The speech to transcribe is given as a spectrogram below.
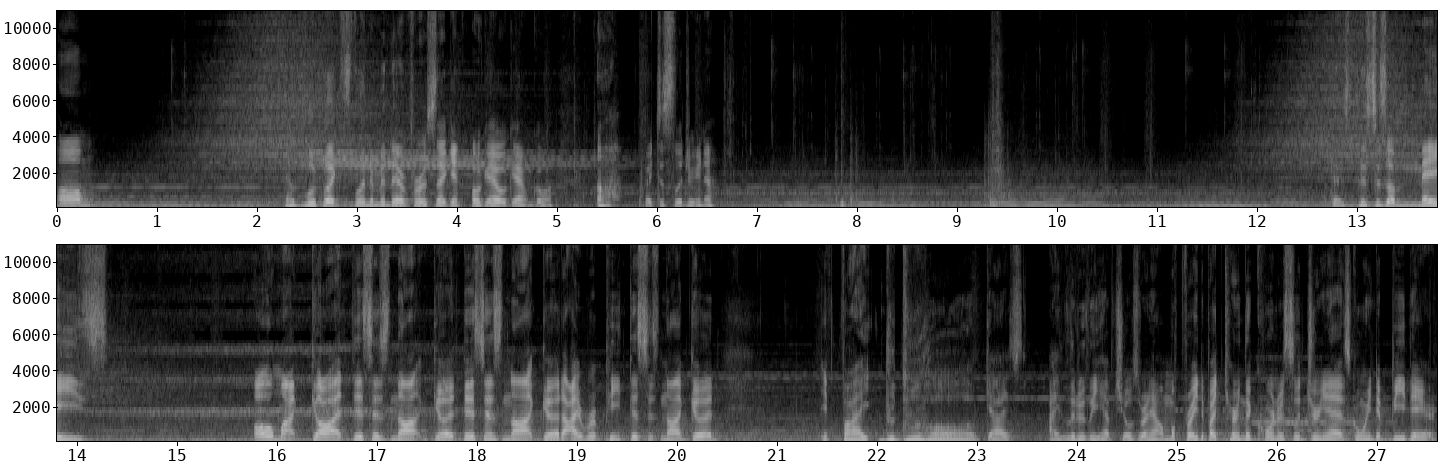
um, that looked like Slenderman there for a second. Okay, okay, I'm going. Uh, back to Slendrina. Guys, this is a maze. Oh my god, this is not good. This is not good. I repeat, this is not good. If I... Oh, guys, I literally have chills right now. I'm afraid if I turn the corner, Slendrina is going to be there.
